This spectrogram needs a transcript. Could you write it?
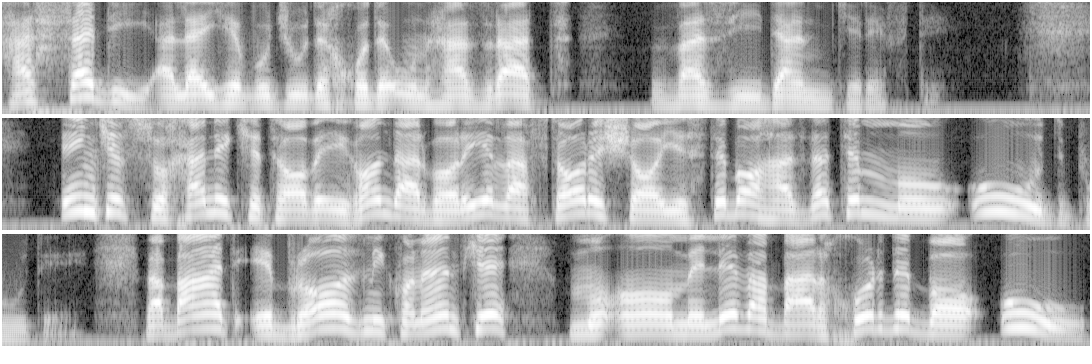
حسدی علیه وجود خود اون حضرت وزیدن گرفته. اینکه سخن کتاب ایگان درباره رفتار شایسته با حضرت موعود بوده و بعد ابراز می کنند که معامله و برخورد با او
